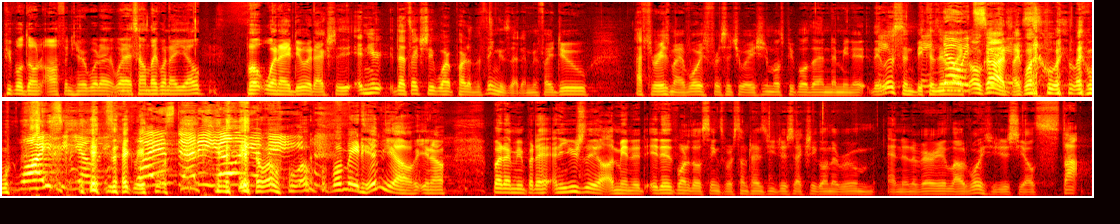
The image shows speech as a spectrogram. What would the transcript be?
people don't often hear what I what I sound like when I yell, but when I do it, actually, and here that's actually one part of the thing is that I mean, if I do have to raise my voice for a situation, most people then I mean, it, they, They- listen because they are like, oh God, serious. like what, like what- Why is he yelling? exactly. Why is Daddy yelling at what, what- what made him yell? You know. But I mean, but I, and usually, I mean, it, it is one of those things where sometimes you just actually go in the room and in a very loud voice, you just yell "stop,"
